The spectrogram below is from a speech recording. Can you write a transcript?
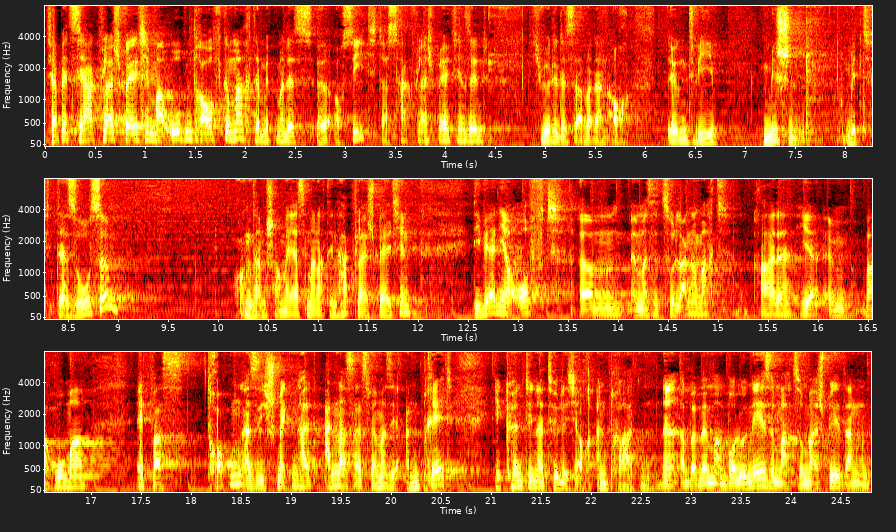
Ich habe jetzt die Hackfleischbällchen mal oben drauf gemacht, damit man das äh, auch sieht, dass Hackfleischbällchen sind. Ich würde das aber dann auch irgendwie mischen mit der Soße. Und dann schauen wir erstmal nach den Hackfleischbällchen. Die werden ja oft, ähm, wenn man sie zu lange macht, gerade hier im Varoma, etwas trocken. Also die schmecken halt anders als wenn man sie anbrät. Ihr könnt die natürlich auch anbraten. Ne? Aber wenn man Bolognese macht zum Beispiel, dann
